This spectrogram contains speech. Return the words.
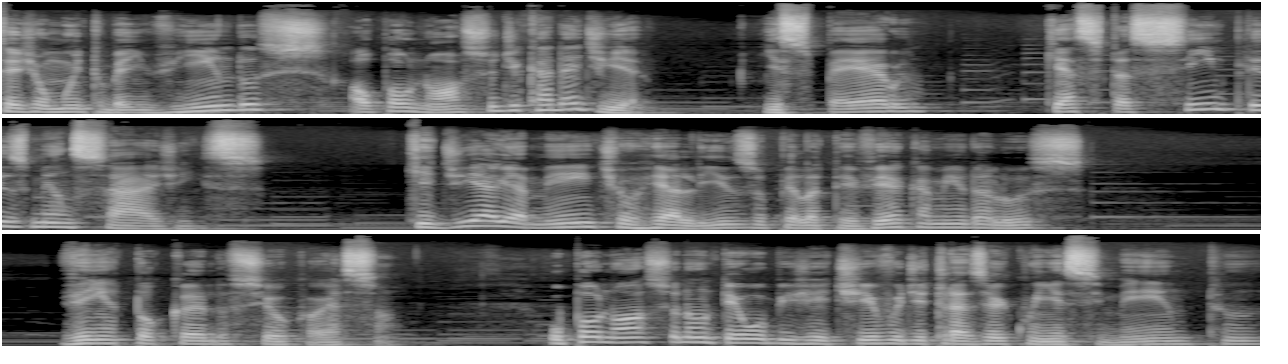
Sejam muito bem-vindos ao Pão Nosso de Cada Dia. Espero que estas simples mensagens que diariamente eu realizo pela TV A Caminho da Luz venha tocando o seu coração. O Pão Nosso não tem o objetivo de trazer conhecimento,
